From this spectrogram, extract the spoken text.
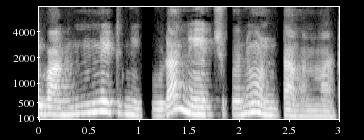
ఇవన్నిటినీ కూడా నేర్చుకొని ఉంటామన్నమాట.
